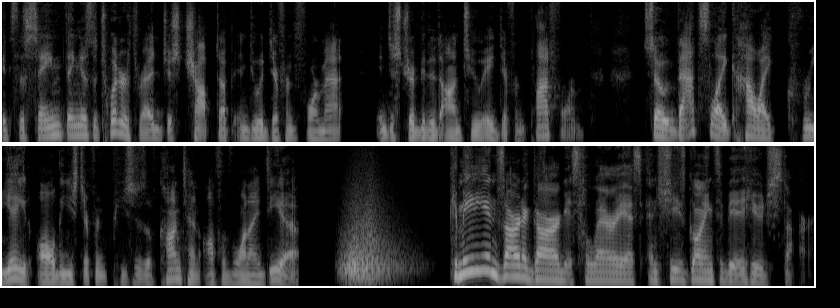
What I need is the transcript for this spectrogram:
It's the same thing as the Twitter thread, just chopped up into a different format and distributed onto a different platform. So that's like how I create all these different pieces of content off of one idea. Comedian Zarna Garg is hilarious and she's going to be a huge star.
